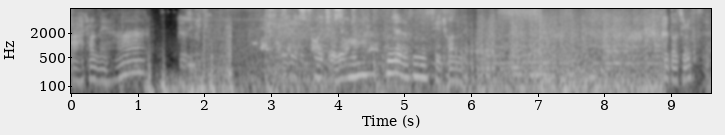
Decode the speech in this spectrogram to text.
아, 좋네. 아. 승리를 승리했으니 좋았네. 그래도 재밌었어요.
